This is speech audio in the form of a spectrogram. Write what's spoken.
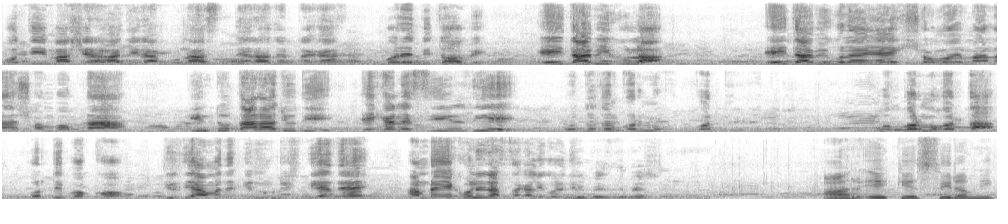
প্রতি মাসের হাজিরা বোনাস দেড় হাজার টাকা করে দিতে হবে। এই দাবিগুলা এই দাবিগুলা এক সময় মানা সম্ভব না। কিন্তু তারা যদি এখানে সিল দিয়ে উদ্বোধন কর্ম কর- কর্মকর্তা কর্তৃপক্ষ যদি আমাদেরকে নোটিশ দিয়ে দেয় আমরা এখনই রাস্তা খালি করে দেবো। আর এ কে সিরামিক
